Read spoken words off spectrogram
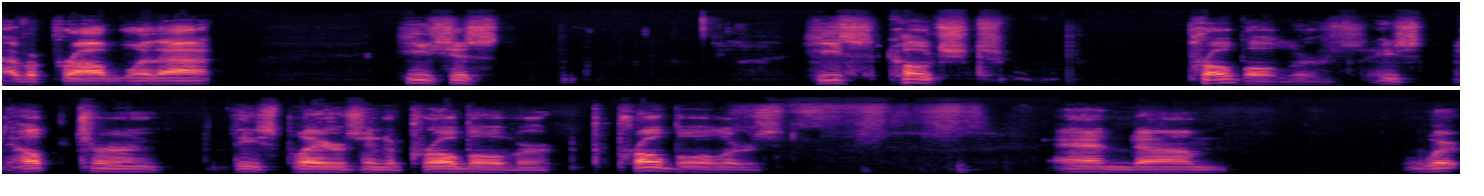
have a problem with that. He's just he's coached Pro Bowlers. He's helped turn these players into Pro Bowler Pro Bowlers, and um, we're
